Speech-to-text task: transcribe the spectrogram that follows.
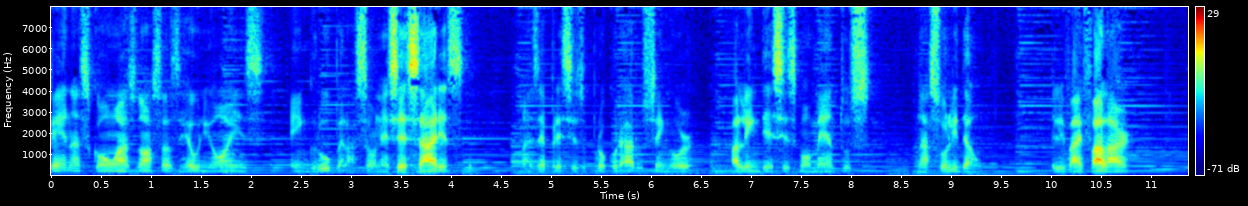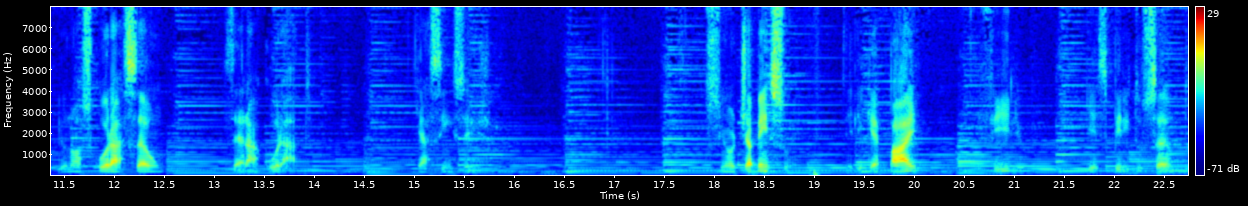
apenas com as nossas reuniões em grupo, elas são necessárias, mas é preciso procurar o Senhor além desses momentos na solidão. Ele vai falar e o nosso coração será curado. Que assim seja. O Senhor te abençoe. Ele que é Pai, Filho e Espírito Santo.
